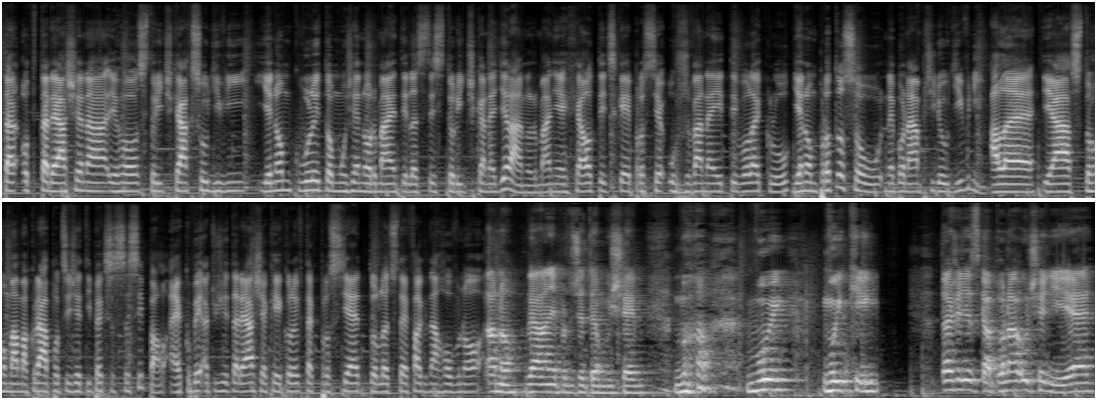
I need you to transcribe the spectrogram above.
ta, od Tadeáše na jeho storíčkách jsou divný jenom kvůli tomu, že normálně tyhle ty storíčka nedělá. Normálně je chaotický, prostě uřvaný ty vole kluk. Jenom proto jsou, nebo nám přijdou divný. Ale já z toho mám akorát pocit, že týpek se sesypal. A jakoby ať už je Tadeáš jakýkoliv, tak prostě tohle je fakt na hovno. Ano, reálně, protože to je můj shame. Můj můj king. Takže dětská ponaučení je,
